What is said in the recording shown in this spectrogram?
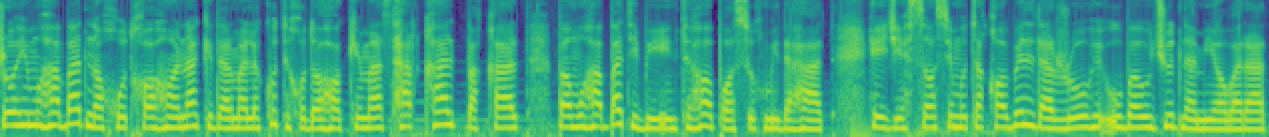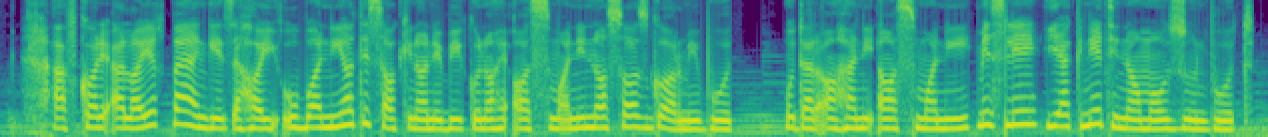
روح محبت ناخودخواهانه که در ملکوت خدا حاکم است هر قلب به قلب به محبت بی انتها پاسخ می دهد. هیچ احساس متقابل در روح او به وجود نمی آورد. افکار علایق به انگیزه های او با نیات ساکنان بیگناه آسمانی ناسازگار می بود. او در آهنی آسمانی مثل یک نیت ناموزون بود.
